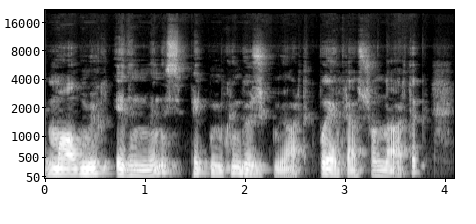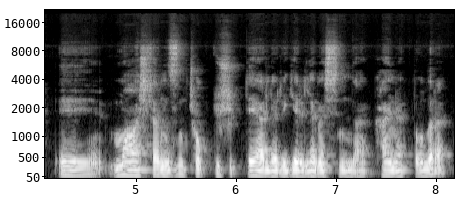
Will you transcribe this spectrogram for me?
mal mülk edinmeniz pek mümkün gözükmüyor artık. Bu enflasyonla artık e, maaşlarınızın çok düşük değerleri gerilemesinden kaynaklı olarak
